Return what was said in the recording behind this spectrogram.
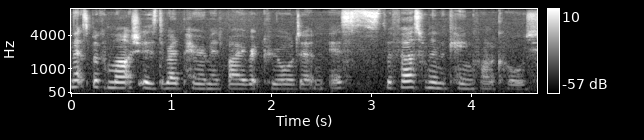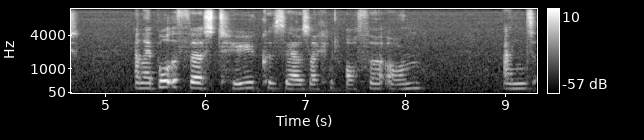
Next book of March is The Red Pyramid by Rick Riordan. It's the first one in the Kane Chronicles and I bought the first two because there was like an offer on and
